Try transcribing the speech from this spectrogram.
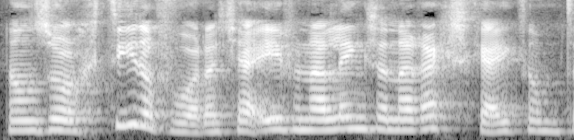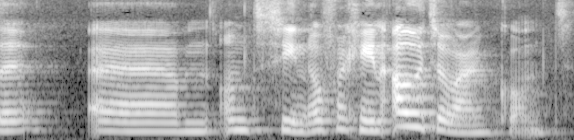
dan zorgt die ervoor dat jij even naar links en naar rechts kijkt om te, ehm, om te zien of er geen auto aankomt.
